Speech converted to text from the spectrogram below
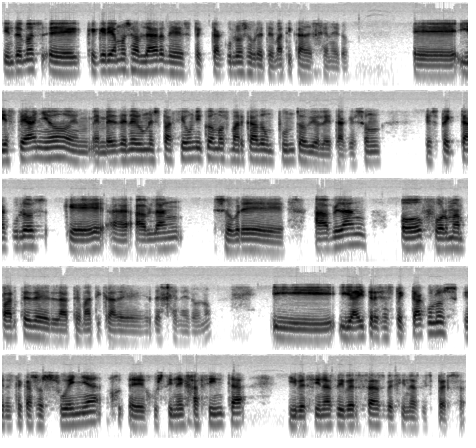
Y entonces, eh, que queríamos hablar de espectáculos sobre temática de género. Y este año, en, vez de tener un espacio único, hemos marcado un punto violeta, que son espectáculos que hablan sobre, hablan o forman parte de la temática de, género, ¿no? Y, y, hay tres espectáculos, que en este caso Sueña, Justina y Jacinta, y Vecinas Diversas, Vecinas Dispersas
